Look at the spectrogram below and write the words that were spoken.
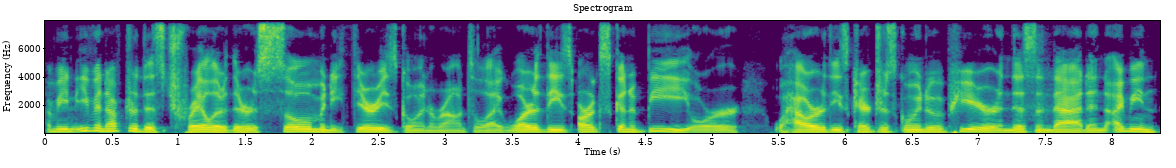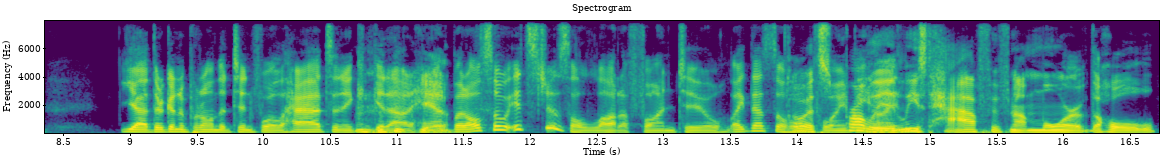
I mean, even after this trailer, there is so many theories going around to like, what are these arcs going to be, or well, how are these characters going to appear, and this and that. And I mean, yeah, they're going to put on the tinfoil hats, and it can get out of hand. Yeah. But also, it's just a lot of fun too. Like that's the oh, whole Oh, it's point. probably at least half, if not more, of the whole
